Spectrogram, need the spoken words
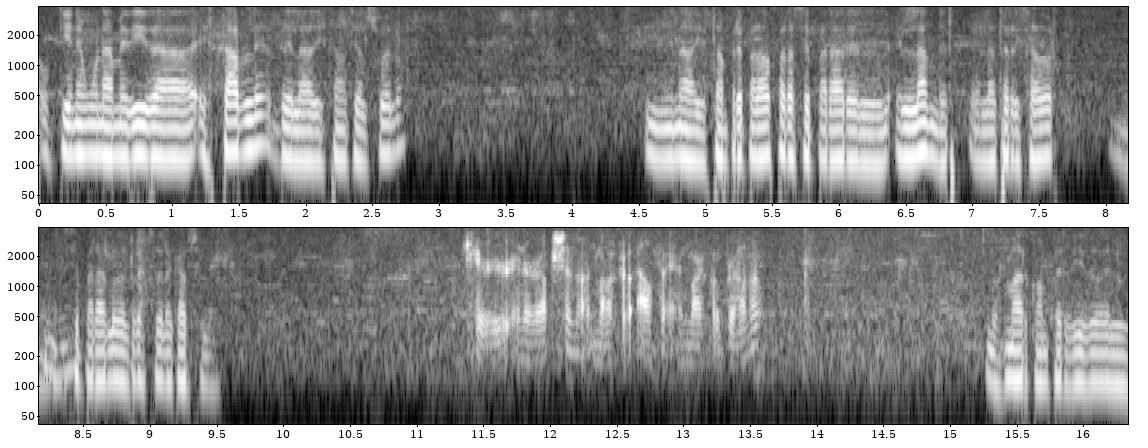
obtienen una medida estable de la distancia al suelo. Y nada, y están preparados para separar el, el lander, el aterrizador, eh, separarlo del resto de la cápsula. Carrier interruption on Marco Alpha and Marco Bravo. Los marcos han perdido el,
